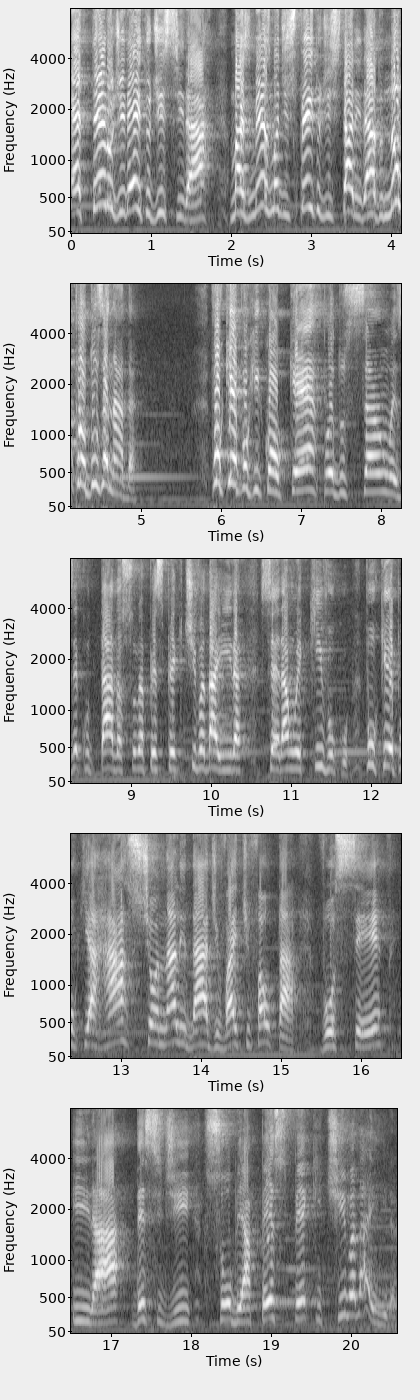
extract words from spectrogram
É ter o direito de se irar, mas mesmo a despeito de estar irado, não produza nada. Por quê? Porque qualquer produção executada sob a perspectiva da ira será um equívoco. Por quê? Porque a racionalidade vai te faltar. Você irá decidir sobre a perspectiva da ira.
